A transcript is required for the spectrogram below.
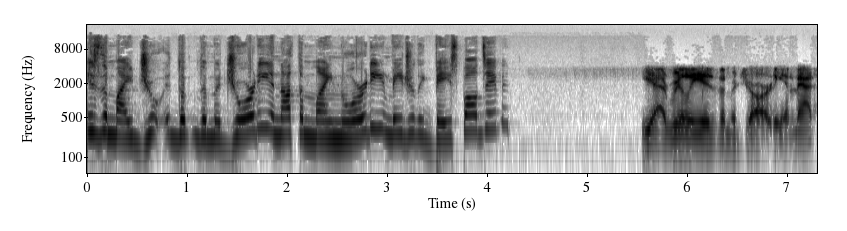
Is the, major- the, the majority and not the minority in Major League Baseball, David? Yeah, it really is the majority, and that's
